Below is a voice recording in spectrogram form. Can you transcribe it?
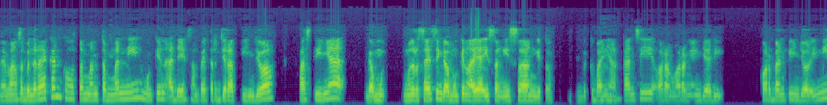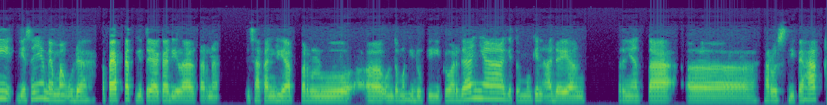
memang sebenarnya kan kalau teman-teman nih mungkin ada yang sampai terjerat pinjol, pastinya nggak menurut saya sih nggak mungkin lah ya iseng-iseng gitu. Kebanyakan hmm. sih orang-orang yang jadi korban pinjol ini biasanya memang udah kepepet gitu ya Kak Dila karena misalkan dia perlu uh, untuk menghidupi keluarganya gitu, mungkin ada yang ternyata uh, harus di PHK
